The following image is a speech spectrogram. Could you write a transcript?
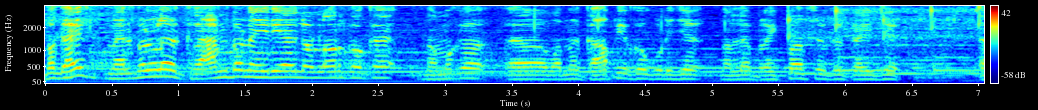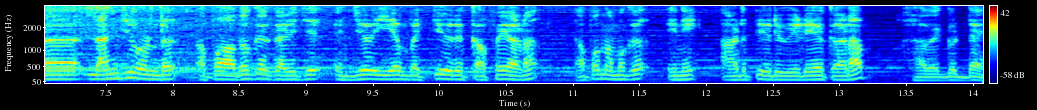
അപ്പോൾ ഗൈസ് മെൽബണിൽ ക്രാൻബൺ ഏരിയയിലുള്ളവർക്കൊക്കെ നമുക്ക് വന്ന് കാപ്പിയൊക്കെ കുടിച്ച് നല്ല ബ്രേക്ക്ഫാസ്റ്റ് ഒക്കെ കഴിച്ച് ലഞ്ചും ഉണ്ട് അപ്പോൾ അതൊക്കെ കഴിച്ച് എൻജോയ് ചെയ്യാൻ പറ്റിയ ഒരു കഫയാണ്. അപ്പോൾ നമുക്ക് ഇനി അടുത്തൊരു വീഡിയോ കാണാം. ഹാവ് എ ഗുഡ് ഡേ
